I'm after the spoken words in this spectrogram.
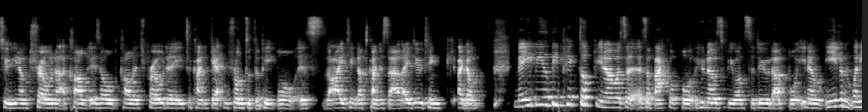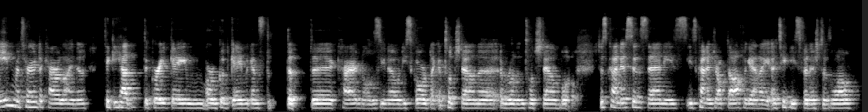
to you know throwing at a col- his old college pro day to kind of get in front of the people is I think that's kind of sad. I do think I don't maybe he'll be picked up you know as a as a backup, but who knows if he wants to do that. But you know even when he even returned to Carolina, I think he had the great game or a good game against the the, the Cardinals, you know, and he scored like a touchdown, a, a running touchdown. But just kind of since then, he's he's kind of dropped off again. I, I think he's finished as well.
